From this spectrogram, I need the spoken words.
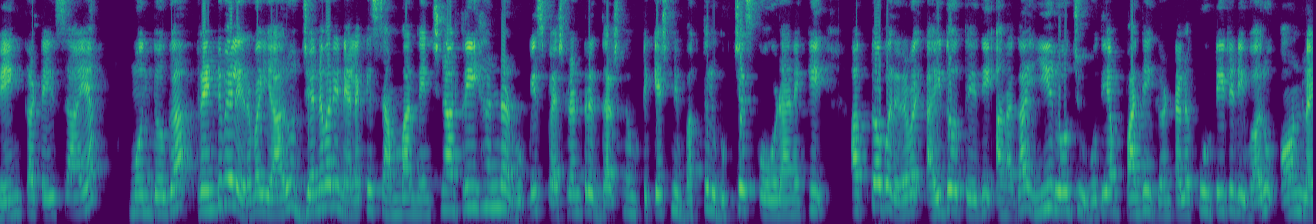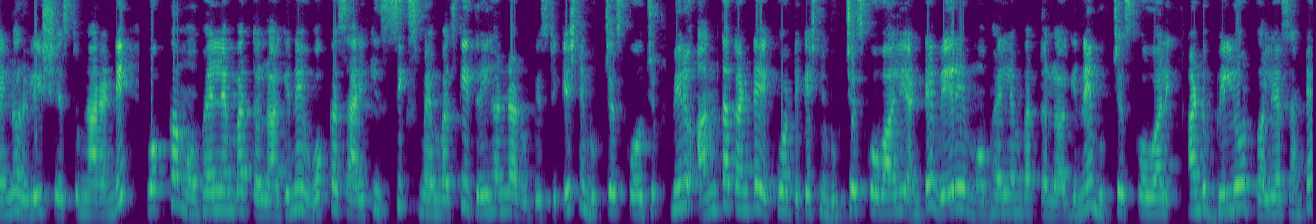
వెంకటేశాయ. ముందుగా రెండు వేల ఇరవై ఆరు జనవరి నెలకి సంబంధించిన three hundred rupees special entry దర్శనం టికెట్స్ని భక్తులు బుక్ చేసుకోవడానికి అక్టోబర్ ఇరవై ఐదో తేదీ అనగా ఈ రోజు ఉదయం పది గంటలకు టీటీడీ వారు ఆన్లైన్లో రిలీజ్ చేస్తున్నారండి. ఒక్క మొబైల్ నెంబర్తో లాగినే ఒక్కసారికి సిక్స్ మెంబర్స్కి త్రీ హండ్రెడ్ రూపీస్ టికెట్స్ని బుక్ చేసుకోవచ్చు. మీరు అంతకంటే ఎక్కువ టికెట్స్ని బుక్ చేసుకోవాలి అంటే వేరే మొబైల్ నెంబర్తో లాగినే బుక్ చేసుకోవాలి. అండ్ బిలో ట్వెల్వ్ ఇయర్స్ అంటే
